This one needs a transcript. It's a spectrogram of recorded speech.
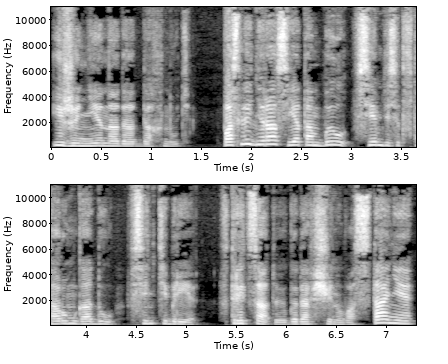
и жене надо отдохнуть. Последний раз я там был в 72 году, в сентябре, в 30-ю годовщину восстания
